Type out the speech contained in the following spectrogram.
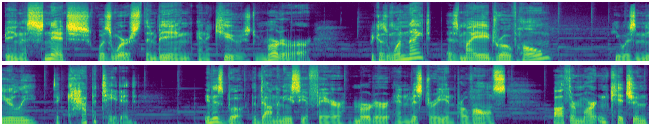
being a snitch was worse than being an accused murderer. Because one night, as Maillet drove home, he was nearly decapitated. In his book, The Dominici Affair Murder and Mystery in Provence, author Martin Kitchen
